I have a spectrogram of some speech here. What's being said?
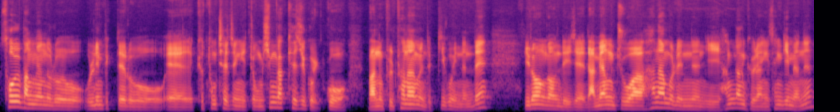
서울 방면으로 올림픽대로의 교통 체증이 조금 심각해지고 있고 많은 불편함을 느끼고 있는데 이러한 가운데 이제 남양주와 하남을 잇는 이 한강 교량이 생기면은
